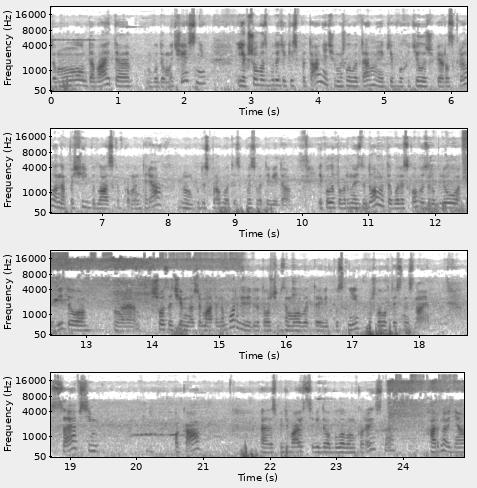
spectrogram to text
Тому давайте будемо чесні. Якщо у вас будуть якісь питання чи можливо теми, які б ви хотіли, щоб я розкрила, напишіть, будь ласка, в коментарях. Ну буду спробувати записувати відео. І коли повернусь додому, то обов'язково зроблю відео, е, що за чим нажимати на бургері для того, щоб замовити відпускні. Можливо, хтось не знає. Все, всім пока. Е, Сподіваюся, це відео було вам корисне. Гарного дня!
